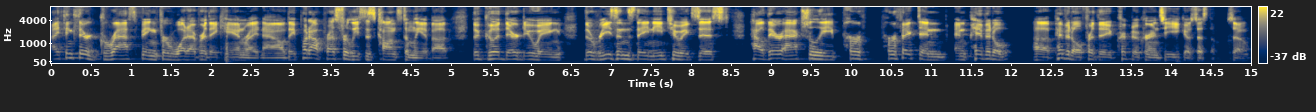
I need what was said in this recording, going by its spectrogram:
I think they're grasping for whatever they can right now. They put out press releases constantly about the good they're doing, the reasons they need to exist, how they're actually per- perfect and and pivotal uh, pivotal for the cryptocurrency ecosystem. So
